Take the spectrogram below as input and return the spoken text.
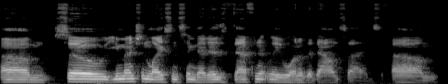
Um, so you mentioned licensing. That is definitely one of the downsides. Um,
